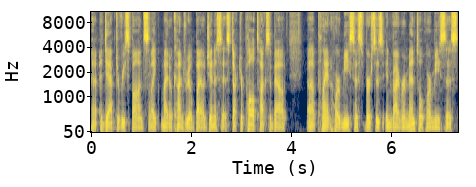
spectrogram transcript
uh, adaptive response like mitochondrial biogenesis. Dr. Paul talks about uh, plant hormesis versus environmental hormesis.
